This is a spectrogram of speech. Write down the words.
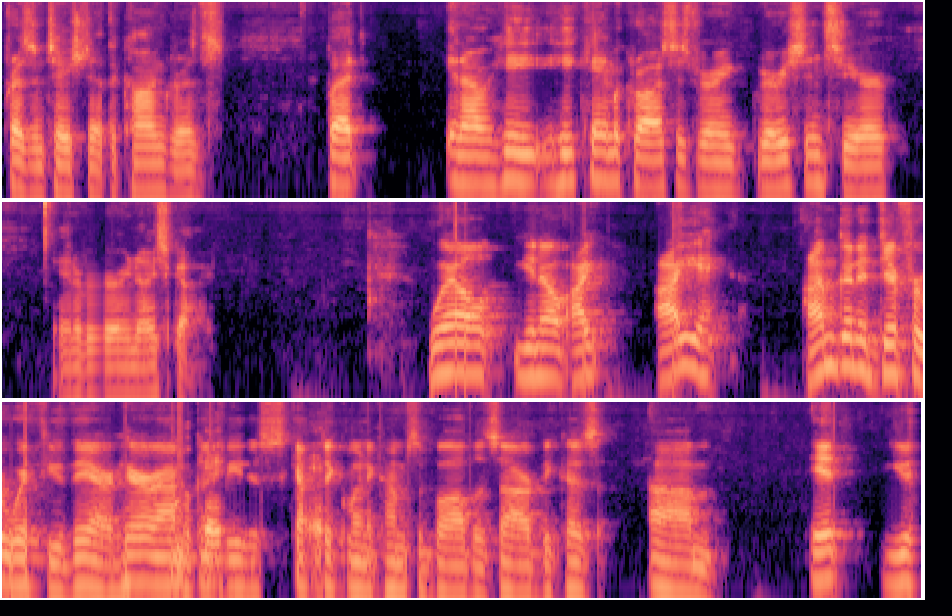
presentation at the Congress. But you know, he he came across as very very sincere and a very nice guy. Well, you know, I I I'm going to differ with you there. Here, I'm okay. going to be the skeptic when it comes to Bob Lazar because um, it you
